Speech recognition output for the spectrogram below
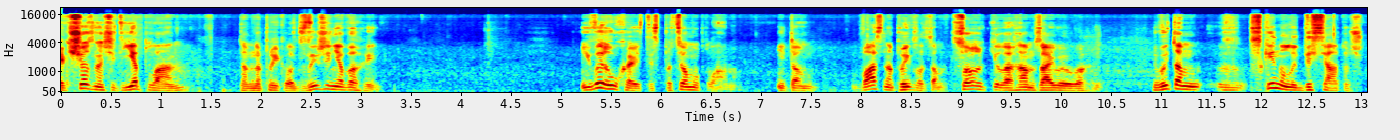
Якщо, значить, є план, там, наприклад, зниження ваги, і ви рухаєтесь по цьому плану, і там у вас, наприклад, там 40 кг зайвої ваги, і ви там скинули десяточку,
